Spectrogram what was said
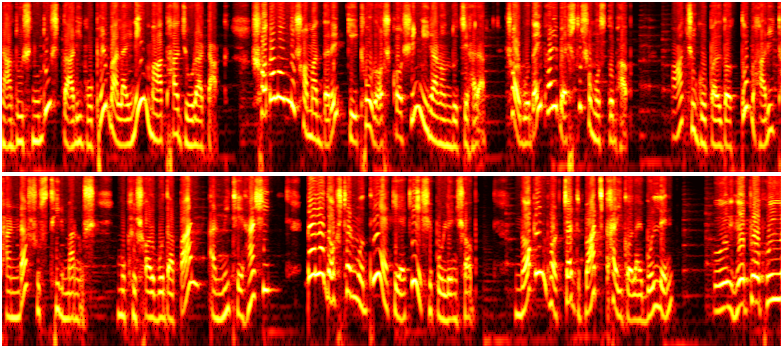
নাদুস নুদুস তারি গোফের বালাই নেই মাথা জোড়া টাক। সদানন্দ সমাদ্দারের কেঠো রসকসীন নিরানন্দ চেহারা। সর্বদাই ভারী ব্যস্ত সমস্ত ভাব। পাঁচু গোপাল দত্ত ভারী ঠান্ডা সুস্থির মানুষ। মুখে সর্বদা পান আর মিঠে হাসি। বেলা দশটার মধ্যে একে একে এসে পড়লেন সব। নগেন ভট্টাচার্য বাজ খাই গলায় বললেন কই হে প্রফুল্ল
